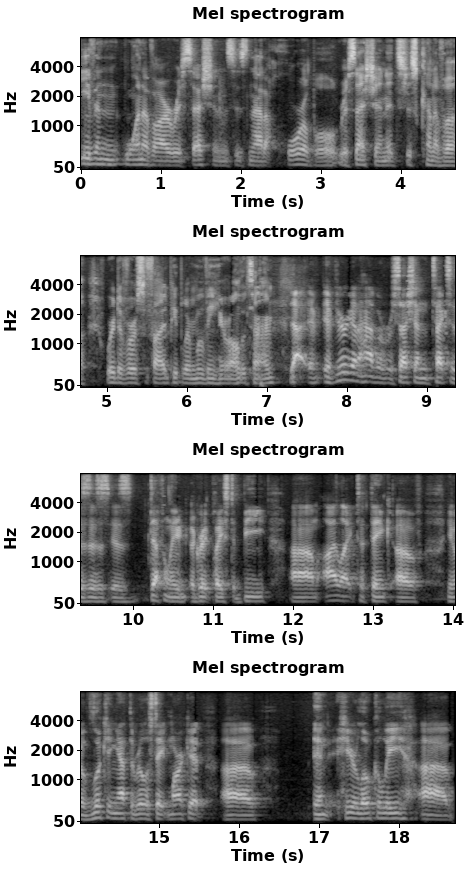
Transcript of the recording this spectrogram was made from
even one of our recessions is not a horrible recession. It's just kind of a, we're diversified. People are moving here all the time. Yeah. If, if you're going to have a recession, Texas is, is definitely a great place to be. Um, I like to think of, you know, looking at the real estate market uh, in here locally, uh,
